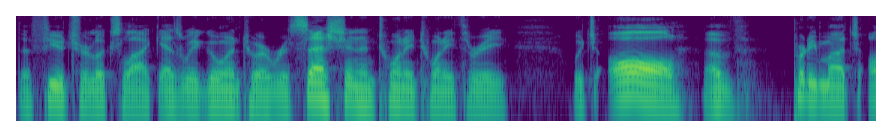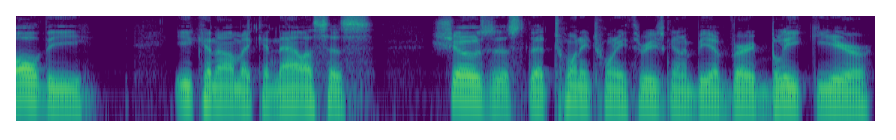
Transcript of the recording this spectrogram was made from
the future looks like as we go into a recession in 2023, which all of pretty much all the economic analysis shows us that 2023 is going to be a very bleak year.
